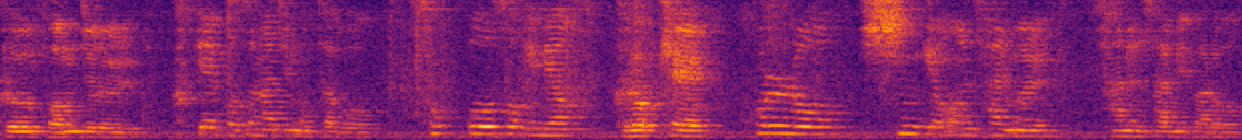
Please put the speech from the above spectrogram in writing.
그 범주를 크게 벗어나지 못하고 속고 속이며 그렇게 홀로 힘겨운 삶을 사는 삶이 바로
